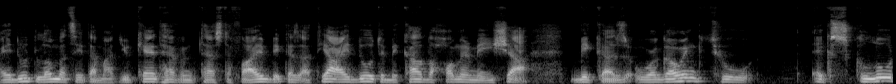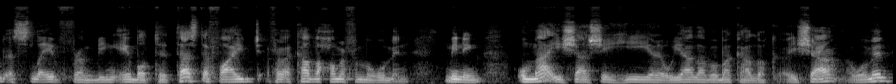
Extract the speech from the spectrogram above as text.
Edut lo matzit amat. You can't have him testify because atya edut bikal v'chomer meisha. Because we're going to exclude a slave from being able to testify from a kal v'chomer from a woman. Meaning, Uma isha shehi reuya Look, isha, a woman,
